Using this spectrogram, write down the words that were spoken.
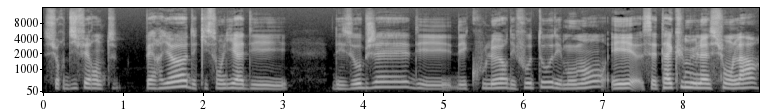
sur différentes périodes et qui sont liées à des, des objets, des, des, couleurs, des photos, des moments. Et cette accumulation-là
